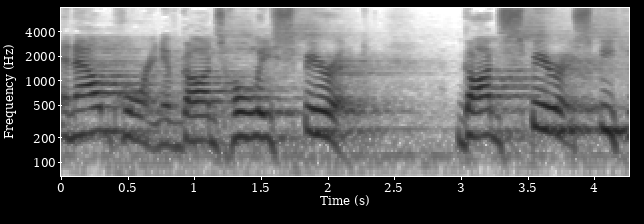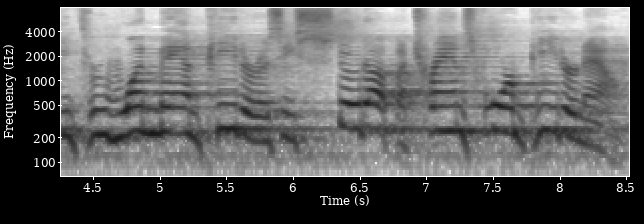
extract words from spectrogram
an outpouring of God's Holy Spirit. God's Spirit speaking through one man, Peter, as he stood up, a transformed Peter now,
